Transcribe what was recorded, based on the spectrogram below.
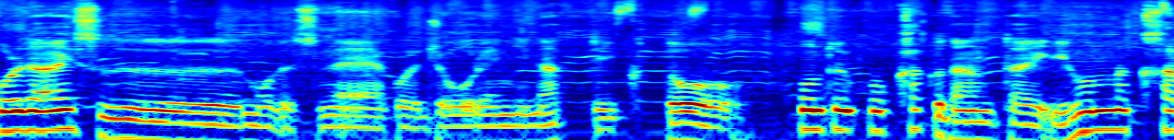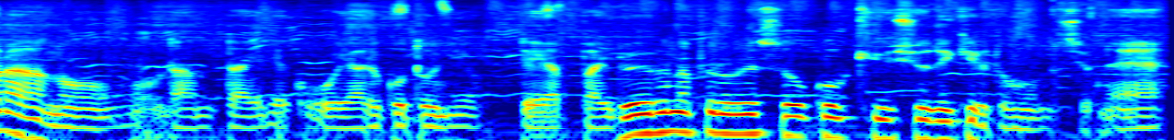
これでアイスもですね、これ常連になっていくと、本当にこう各団体、いろんなカラーの団体でこうやることによって、やっぱりいろいろなプロレスをこう吸収できると思うんですよね。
